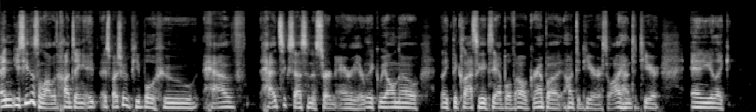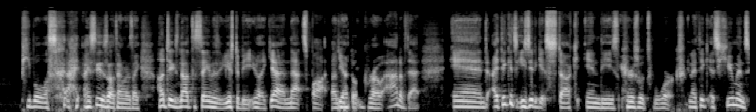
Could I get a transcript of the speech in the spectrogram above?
And you see this a lot with hunting, especially with people who have had success in a certain area. Like we all know, like the classic example of, oh, grandpa hunted here, so I hunted here. And you're like, people will say, I see this all the time where it's like, hunting's not the same as it used to be. You're like, yeah, in that spot. You have to grow out of that. And I think it's easy to get stuck in these, here's what's worked. And I think as humans,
